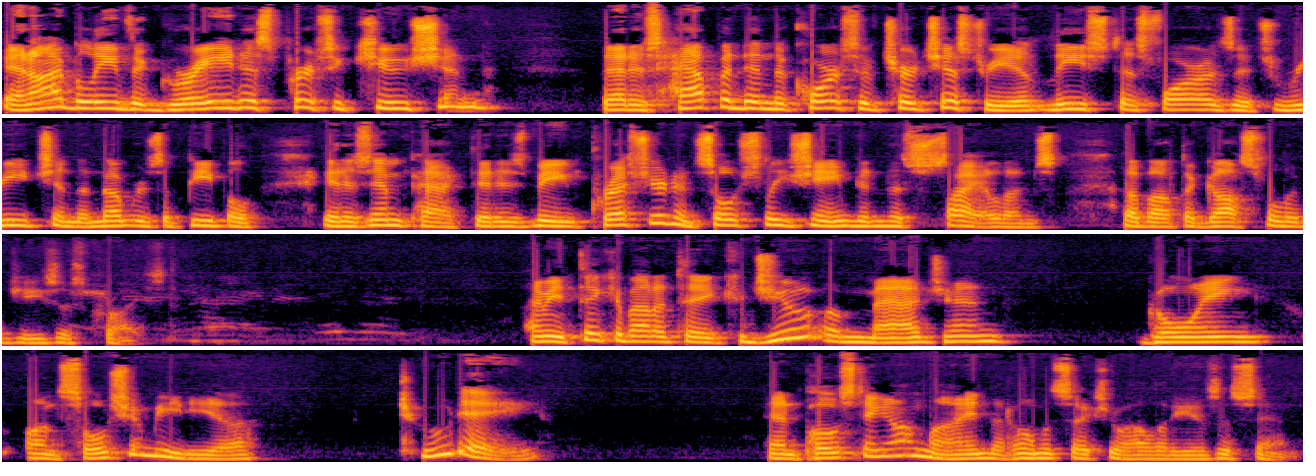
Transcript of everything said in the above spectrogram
And I believe the greatest persecution that has happened in the course of church history, at least as far as its reach and the numbers of people it has impacted, is being pressured and socially shamed into silence about the gospel of Jesus Christ. I mean, think about it today. Could you imagine going on social media today and posting online that homosexuality is a sin?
